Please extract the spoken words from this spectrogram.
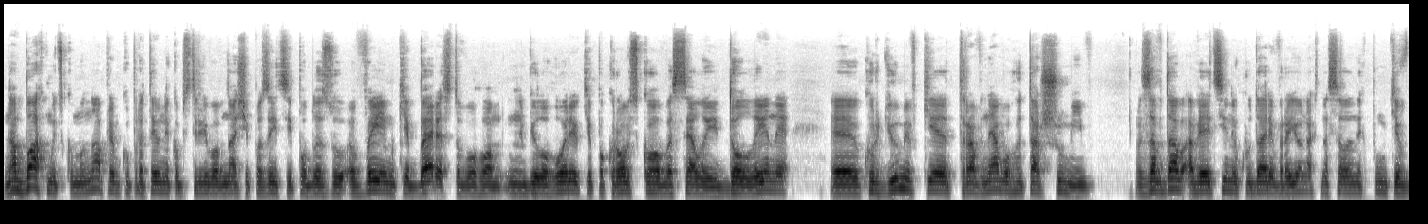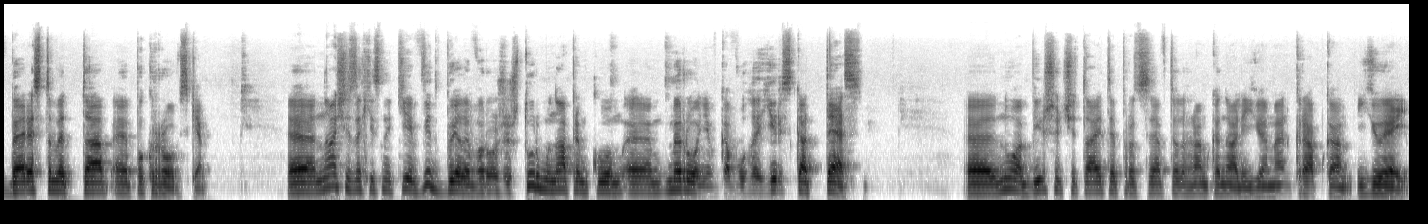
На Бахмутському напрямку противник обстрілював наші позиції поблизу Виїмки, Берестового, Білогорівки, Покровського, Веселої Долини, Курдюмівки, Травневого та Шумів. Завдав авіаційних ударів в районах населених пунктів Берестове та е, Покровське. Е, наші захисники відбили ворожий штурм у напрямку е, Миронівка, Вуглегірська ТЕС. Е, ну а більше читайте про це в телеграм-каналі umn.ua.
